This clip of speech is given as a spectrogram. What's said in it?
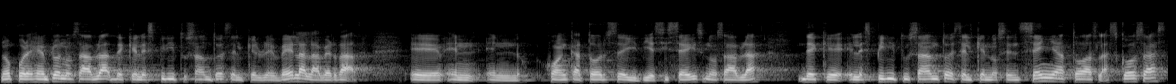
Por ejemplo, nos habla de que el Espíritu Santo es el que revela la verdad. Eh, en, Juan 14 y 16 nos habla de que el Espíritu Santo es el que nos enseña todas las cosas,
